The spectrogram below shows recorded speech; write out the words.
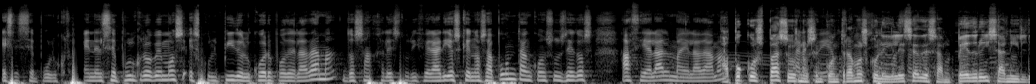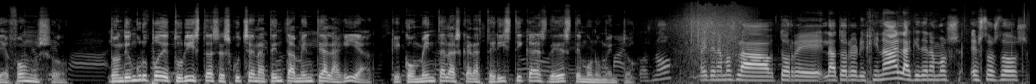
ese sepulcro. En el sepulcro vemos esculpido el cuerpo de la dama, dos ángeles turiferarios que nos apuntan con sus dedos hacia el alma de la dama. A pocos pasos nos encontramos con la iglesia de San Pedro y San Ildefonso, donde un grupo de turistas escuchan atentamente a la guía, que comenta las características de este monumento. Ahí tenemos la torre, la torre original, aquí tenemos estos dos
